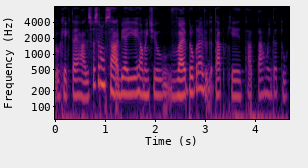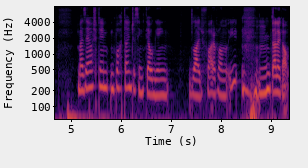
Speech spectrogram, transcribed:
o que que tá errado. Se você não sabe, aí realmente vai procurar ajuda, tá? Porque tá, tá ruim pra tu. Mas eu acho que é importante, assim, ter alguém do lado de fora falando, ih, tá legal,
